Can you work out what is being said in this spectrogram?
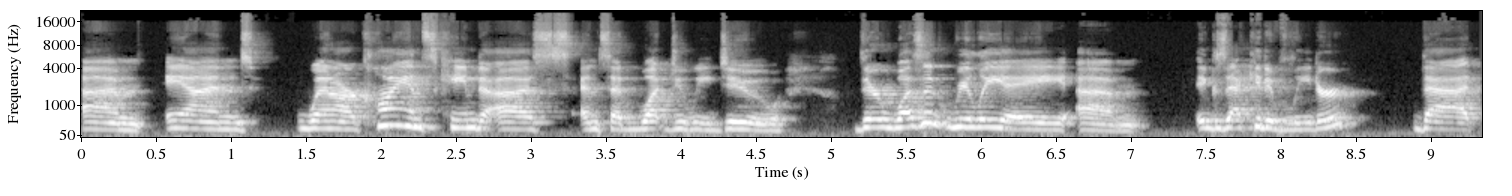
Um, and when our clients came to us and said, "What do we do?" there wasn't really a um, executive leader that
